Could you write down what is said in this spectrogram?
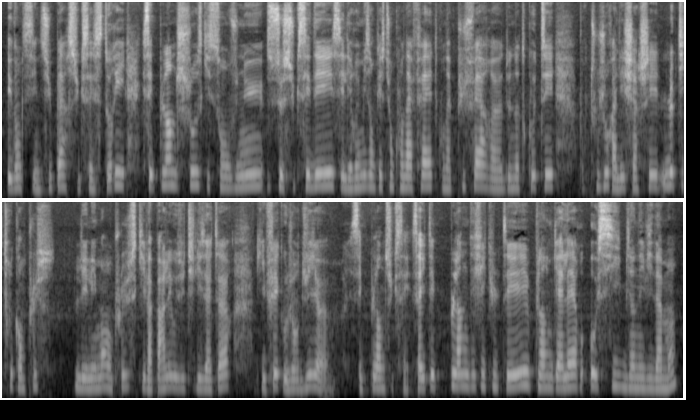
Et donc, c'est une super success story. C'est plein de choses qui sont venues se succéder. C'est les remises en question qu'on a faites, qu'on a pu faire euh, de notre côté pour toujours aller chercher le petit truc en plus, l'élément en plus qui va parler aux utilisateurs, qui fait qu'aujourd'hui, euh, c'est plein de succès. Ça a été plein de difficultés, plein de galères aussi, bien évidemment.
